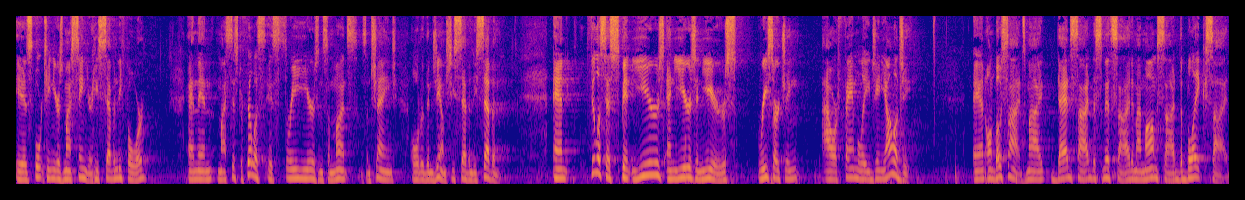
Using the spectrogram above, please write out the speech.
is 14 years my senior. He's 74. And then my sister Phyllis is three years and some months, some change, older than Jim. She's 77. And Phyllis has spent years and years and years researching our family genealogy. And on both sides, my dad's side, the Smith side, and my mom's side, the Blake side.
